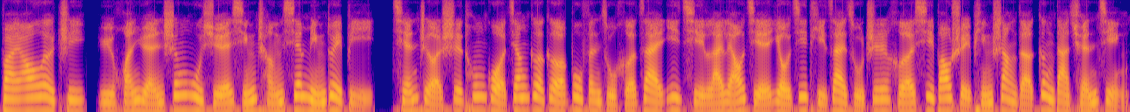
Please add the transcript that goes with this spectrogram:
Biology） 与还原生物学形成鲜明对比。前者是通过将各个部分组合在一起来了解有机体在组织和细胞水平上的更大全景。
